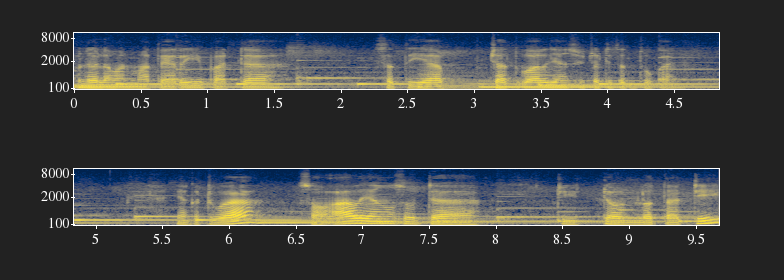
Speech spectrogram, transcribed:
pendalaman materi pada setiap jadwal yang sudah ditentukan. Yang kedua, soal yang sudah di-download tadi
